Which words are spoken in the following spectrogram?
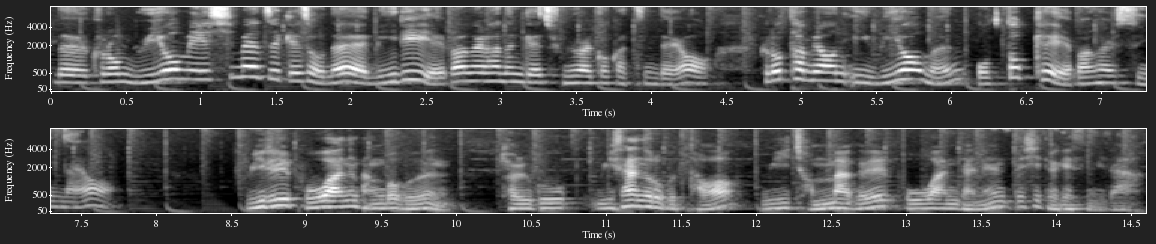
네, 그럼 위험이 심해지기 전에 미리 예방을 하는 게 중요할 것 같은데요. 그렇다면 이 위험은 어떻게 예방할 수 있나요? 위를 보호하는 방법은 결국 위산으로부터 위 점막을 보호한다는 뜻이 되겠습니다.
